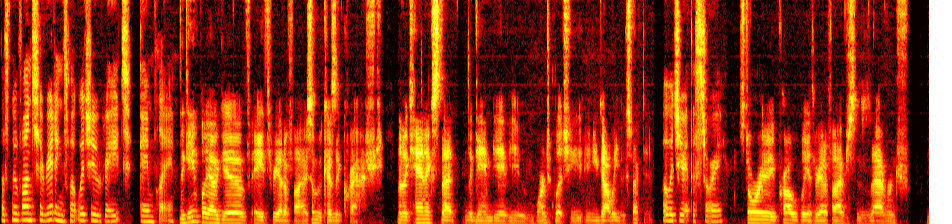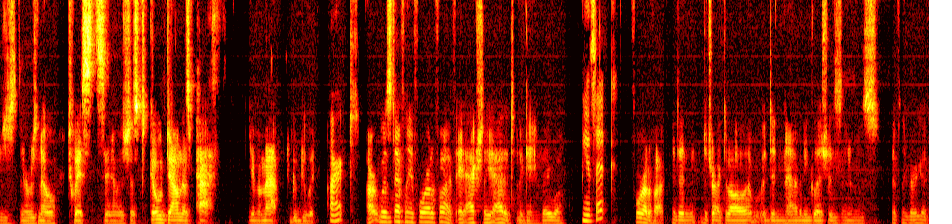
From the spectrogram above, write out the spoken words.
Let's move on to ratings. What would you rate gameplay? The gameplay I would give a 3 out of 5 simply because it crashed. The mechanics that the game gave you weren't glitchy, and you got what you expected. What would you rate the story? Story probably a three out of five, just as average. Just, there was no twists, and it was just go down this path. You have a map. To go do it. Art, Art was definitely a four out of five. It actually added to the game very well. music, Four out of five. It didn't detract at all. It, it didn't have any glitches, and it was definitely very good.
